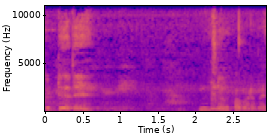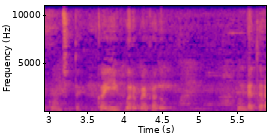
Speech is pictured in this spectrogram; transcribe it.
ಗಟ್ಟಿಗತೆ ಸ್ವಲ್ಪ ಬರಬೇಕು ಅನ್ಸುತ್ತೆ. ಕೈಗೆ ಬರಬೇಕದು. ಉಂಡೆ ಥರ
